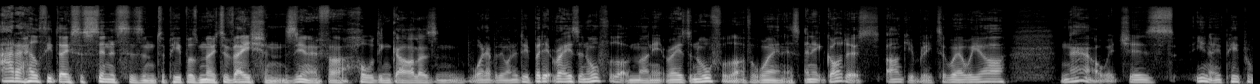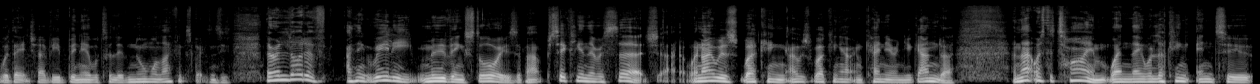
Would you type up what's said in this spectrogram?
add a healthy dose of cynicism to people's motivations, you know, for holding galas and whatever they want to do. But it raised an awful lot of money. It raised an awful lot of awareness, and it got us, arguably, to where we are now, which is, you know, people with HIV being able to live normal life expectancies. There are a lot of, I think, really moving stories about, particularly in the research. Uh, When I was working, I was working out in Kenya and Uganda, and that was the time when they were looking into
